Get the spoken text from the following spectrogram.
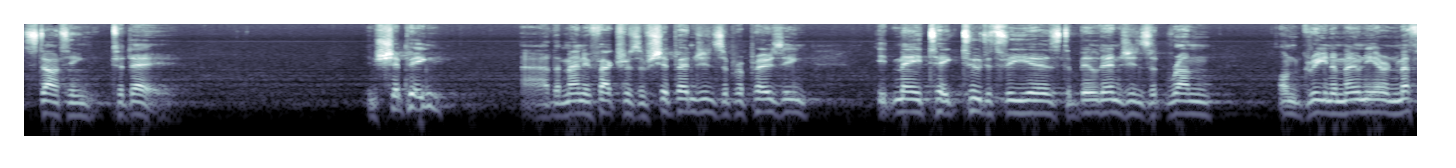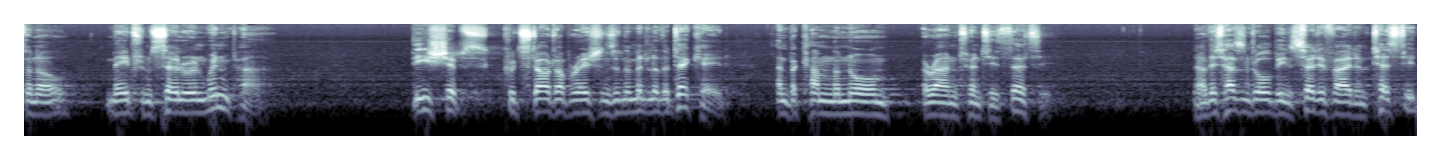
starting today. In shipping, Uh, the manufacturers of ship engines are proposing it may take two to three years to build engines that run on green ammonia and methanol made from solar and wind power. These ships could start operations in the middle of the decade and become the norm around 2030. Now, this hasn't all been certified and tested,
